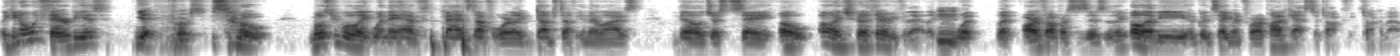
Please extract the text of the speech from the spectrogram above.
Like you know what therapy is. Yeah, of course. So most people like when they have bad stuff or like dumb stuff in their lives, they'll just say, "Oh, oh, I just go to therapy for that." Like Mm. what like our thought process is, is like, "Oh, that'd be a good segment for our podcast to talk talk about."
